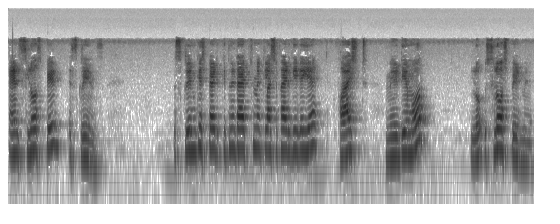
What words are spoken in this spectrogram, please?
and slow speed screen screen की स्पीड कितने टाइप्स में क्लासिफाइड की गई है? फास्ट मीडियम और स्लो स्पीड में।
